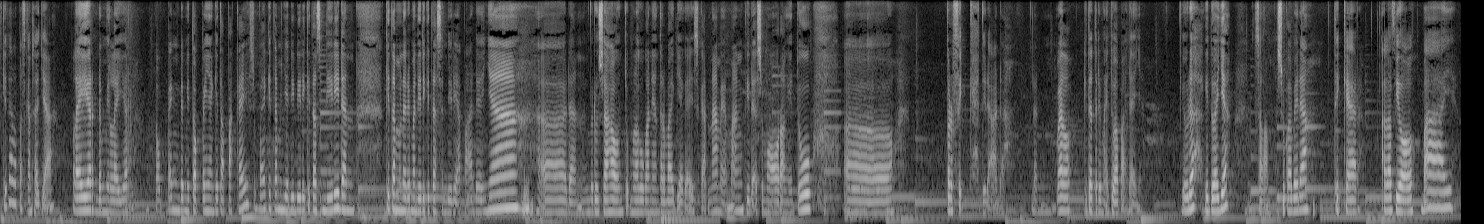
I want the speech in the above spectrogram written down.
kita lepaskan saja layer demi layer topeng demi topeng yang kita pakai supaya kita menjadi diri kita sendiri dan kita menerima diri kita sendiri apa adanya uh, dan berusaha untuk melakukan yang terbaik ya guys. Karena memang tidak semua orang itu uh, perfect tidak ada. Dan well kita terima itu apa adanya. Ya udah gitu aja. Salam suka beda. Take care. I love you all. Bye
